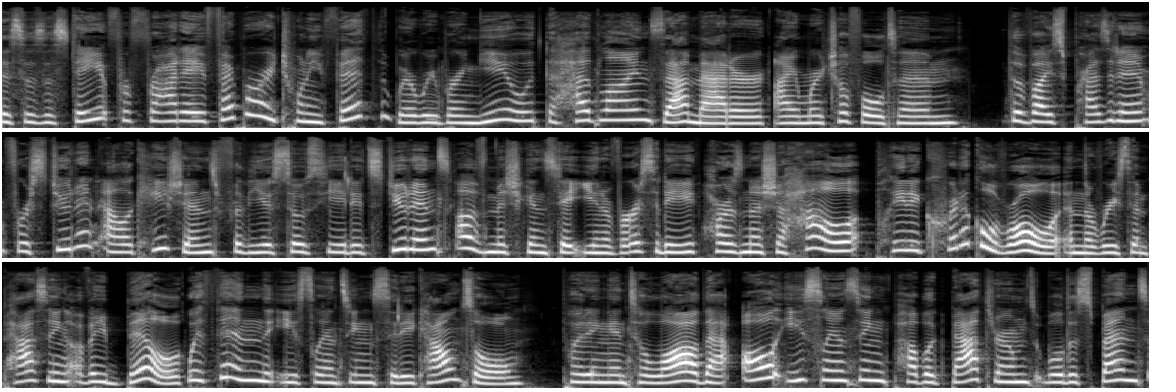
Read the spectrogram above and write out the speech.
This is a state for Friday, February 25th, where we bring you the headlines that matter. I'm Rachel Fulton. The vice president for student allocations for the Associated Students of Michigan State University, Harzna Shahal, played a critical role in the recent passing of a bill within the East Lansing City Council putting into law that all East Lansing public bathrooms will dispense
